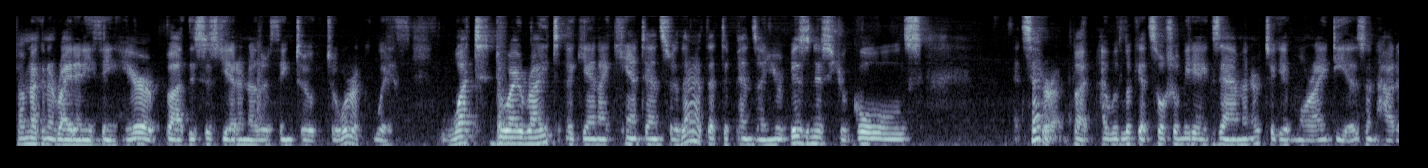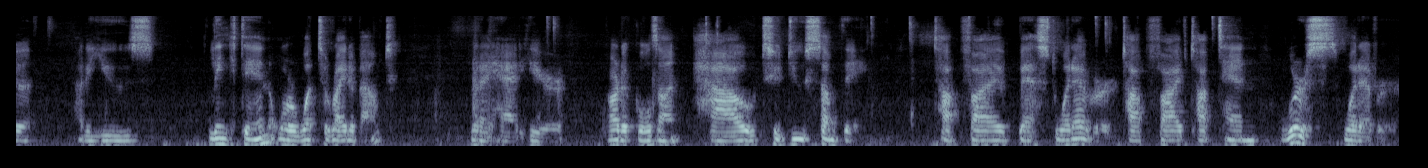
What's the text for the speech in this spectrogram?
So I'm not going to write anything here, but this is yet another thing to, to work with. What do I write? Again, I can't answer that. That depends on your business, your goals, etc. But I would look at Social Media Examiner to get more ideas on how to how to use LinkedIn or what to write about. That I had here articles on how to do something, top five best whatever, top five, top ten worst whatever,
